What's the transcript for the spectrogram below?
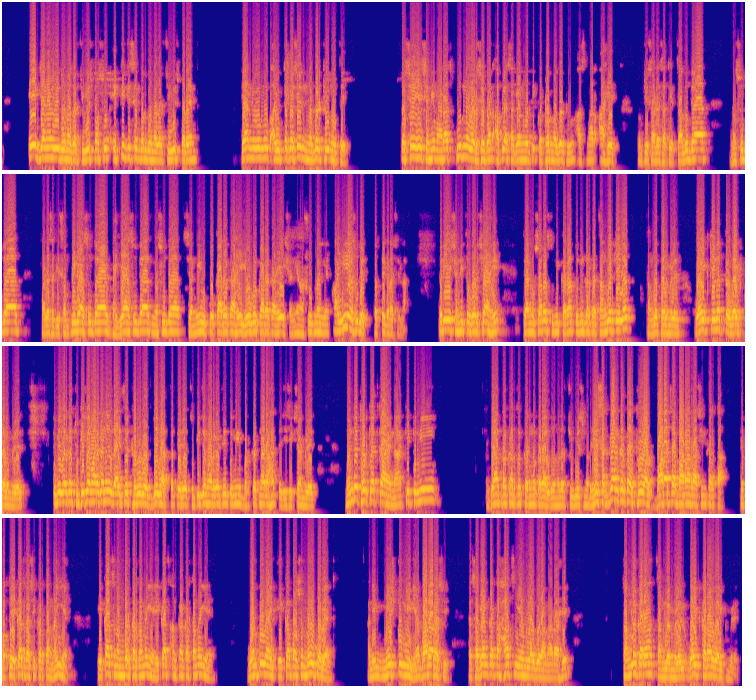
एक जानेवारी दोन हजार चोवीसपासून एकतीस डिसेंबर दोन हजार चोवीसपर्यंत त्या निवडणूक आयुक्त कसे नजर ठेवून होते? तसे हे शनी महाराज पूर्ण वर्षभर आपल्या सगळ्यांवरती कठोर नजर ठेवून असणार आहेत? तुमची साडेसाती चालू द्यात नसू द्यात साडेसाती संपलेली असू द्यात ढय्या असू द्यात नसू द्यात. शनी उपकारक आहे योगकारक आहे शनी अशुभ नाही आहे काहीही असू देत प्रत्येक राशीला. तरी हे शनीचं वर्ष आहे त्यानुसारच तुम्ही करा. तुम्ही जर का चांगलं केलं चांगलं फळ मिळेल. वाईट केलं तर वाईट फळ मिळेल. तुम्ही जर का चुकीच्या मार्गाने जायचं ठरवलं गेलात तर त्याच्या चुकीच्या मार्गाची तुम्ही भरकटणार आहात त्याची शिक्षा मिळेल. म्हणजे थोडक्यात काय आहे ना की तुम्ही ज्या प्रकारचं कर्म कराल दोन हजार चोवीसमध्ये हे सगळ्यांकरता आहे थ्रू आउट बाराच्या बारा राशींकरता हे फक्त एकाच राशी करता नाहीये. एकाच नंबर करता नाहीये एकाच अंका करता नाहीये. वन टू नाईन एकापासून नऊ पर्यंत. आणि मेष टू मीन या बारा राशी या सगळ्यांकरता हाच नियम लागू राहणार आहे. चांगलं करा चांगलं मिळेल. वाईट करा वाईट मिळेल.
